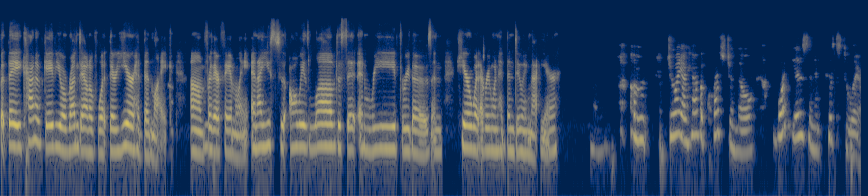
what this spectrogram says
but they kind of gave you a rundown of what their year had been like. um, for their family. And I used to always love to sit and read through those and hear what everyone had been doing that year. Um, Joy, I have a question though. What is an epistolary?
